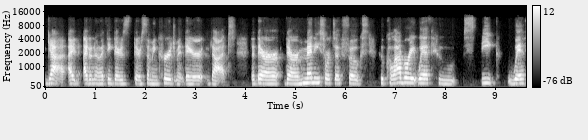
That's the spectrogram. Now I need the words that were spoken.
yeah, I, I don't know. I think there's there's some encouragement there that that there are there are many sorts of folks who collaborate with, who speak with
